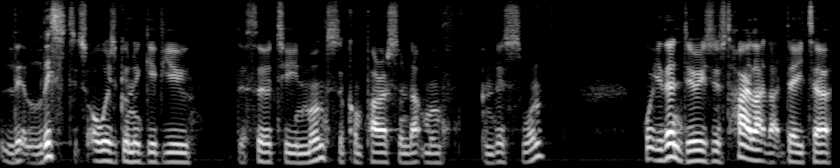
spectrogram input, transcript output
little list. It's always going to give you the 13 months the comparison that month and this one. What you then do is just highlight that data.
